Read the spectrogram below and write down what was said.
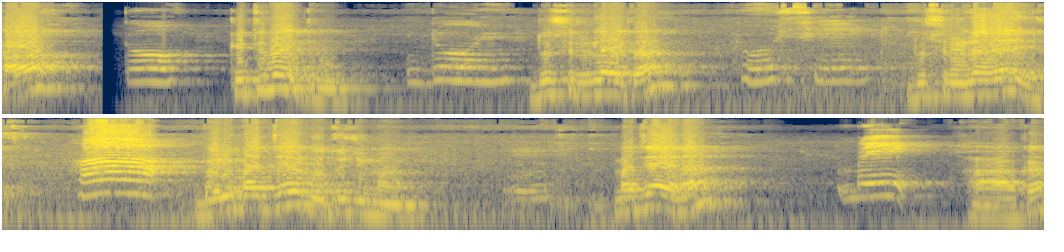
हा. कितीला आहे तू? दुसरीला आहे का? दुसरीला आहे? बरी मजा आहे गो तुझी मग. मजा आहे ना? हा का?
